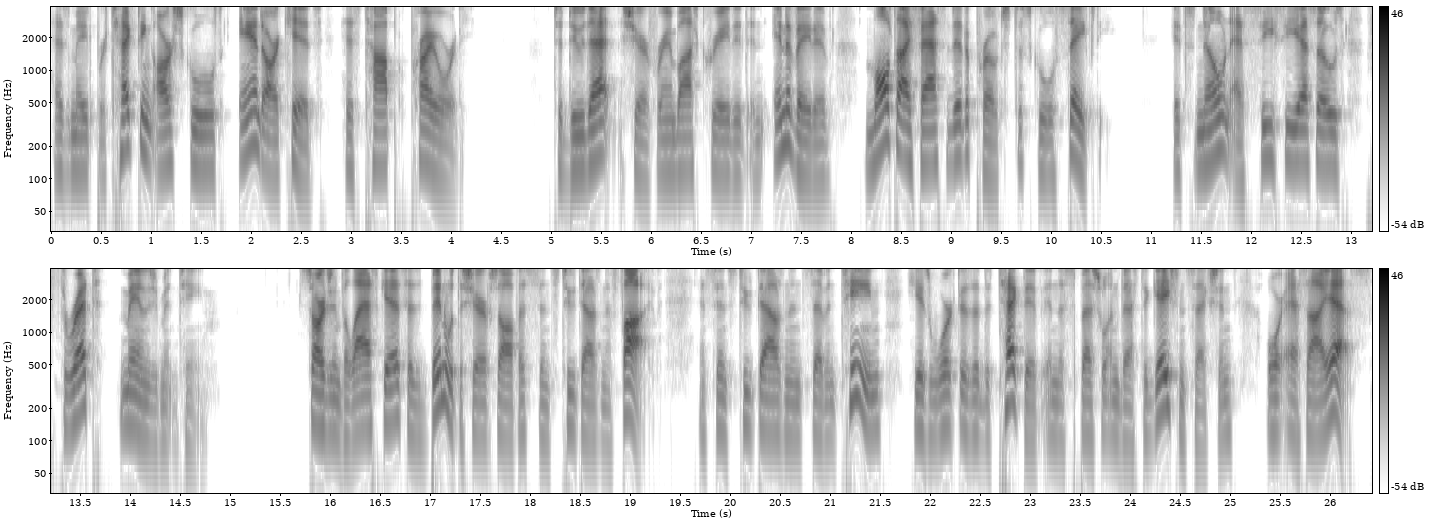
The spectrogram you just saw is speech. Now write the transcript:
has made protecting our schools and our kids his top priority. To do that, Sheriff Rambosk created an innovative, multifaceted approach to school safety. It's known as CCSO's Threat Management Team. Sergeant Velasquez has been with the Sheriff's Office since 2005 and since 2017, he has worked as a detective in the Special Investigation Section, or SIS,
